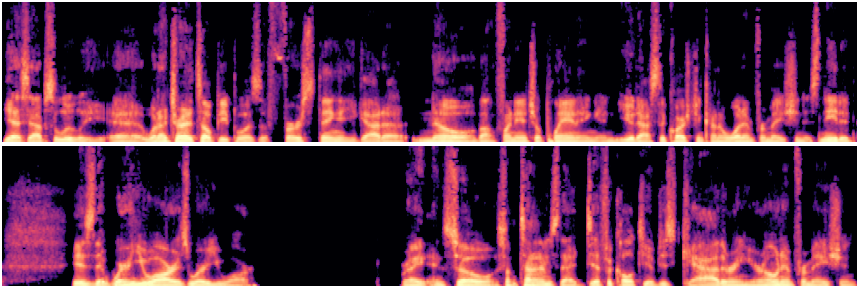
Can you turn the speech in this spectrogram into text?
Yes, absolutely. Uh, what I try to tell people is the first thing that you got to know about financial planning, and you'd ask the question kind of what information is needed, is that where you are is where you are. Right. And so sometimes that difficulty of just gathering your own information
